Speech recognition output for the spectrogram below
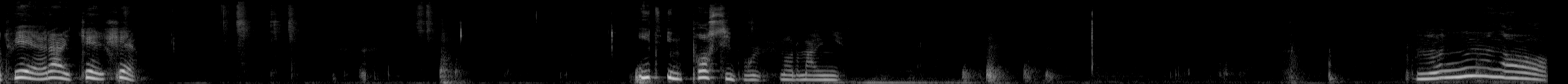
Otwierajcie się. It's impossible normalnie. No nie no.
